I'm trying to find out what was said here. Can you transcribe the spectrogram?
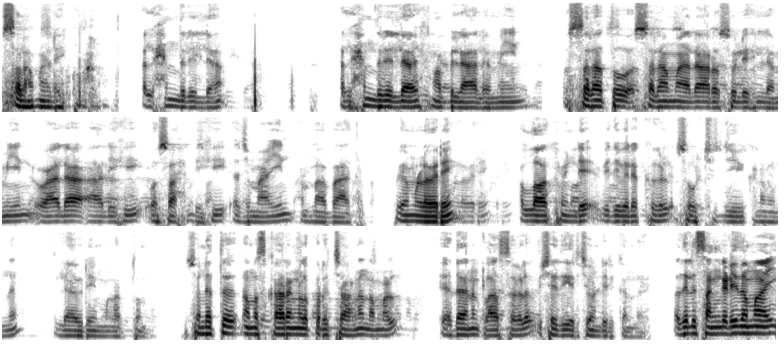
السلام عليكم الحمد لله الحمد لله رب العالمين والصلاة والسلام على رسوله الأمين وعلى آله وصحبه أجمعين أما بعد പ്രിയമുള്ളവരെ അള്ളാഹുവിന്റെ വിധിവിലക്കുകൾ സൂക്ഷിച്ച് ജീവിക്കണമെന്ന് എല്ലാവരെയും ഉണർത്തുന്നു സുന്നത്ത് നമസ്കാരങ്ങളെ കുറിച്ചാണ് നമ്മൾ ഏതാനും ക്ലാസ്സുകൾ വിശദീകരിച്ചുകൊണ്ടിരിക്കുന്നത് അതിൽ സംഘടിതമായി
